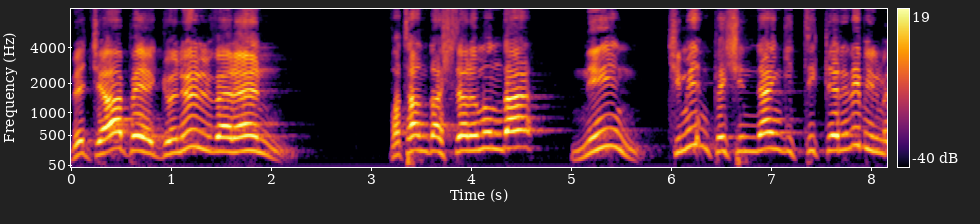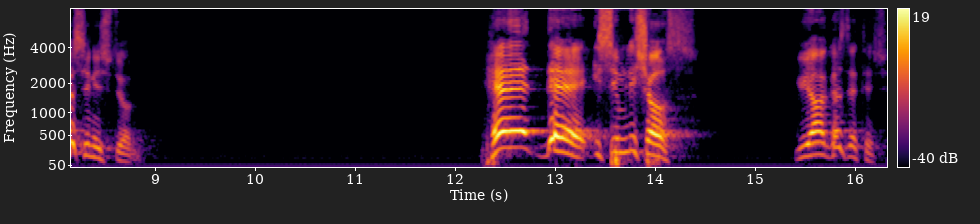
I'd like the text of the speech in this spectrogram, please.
Ve CHP'ye gönül veren vatandaşlarımın da neyin, kimin peşinden gittiklerini bilmesini istiyorum. HD isimli şahıs güya gazeteci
